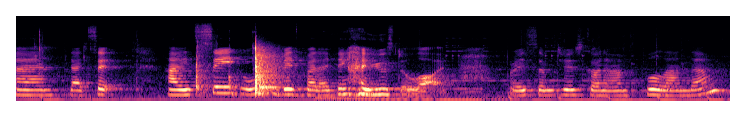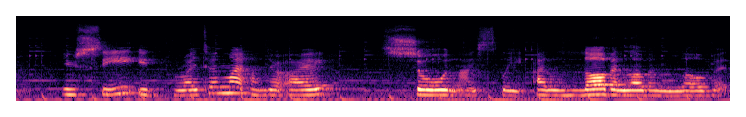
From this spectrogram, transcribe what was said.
And that's it. I said a little bit, but I think I used a lot. Alright, so I'm just gonna blend them you see it brighten my under eye so nicely i love and love and love it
